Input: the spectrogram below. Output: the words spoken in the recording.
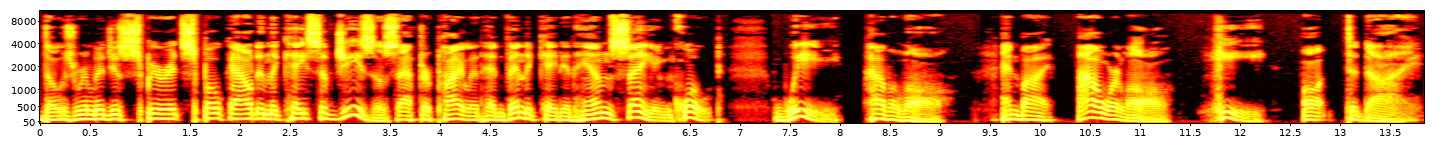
Those religious spirits spoke out in the case of Jesus after Pilate had vindicated him, saying, quote, We have a law, and by our law he ought to die.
